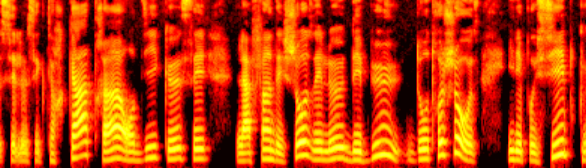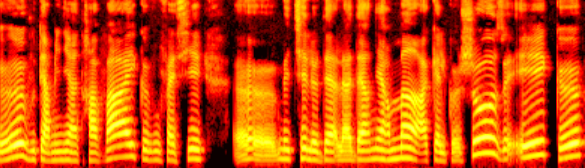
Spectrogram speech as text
c'est le secteur 4, hein, on dit que c'est la fin des choses et le début d'autre chose. Il est possible que vous terminiez un travail, que vous fassiez euh, mettiez la dernière main à quelque chose et que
